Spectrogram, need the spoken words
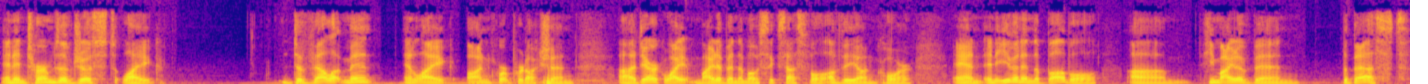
And in terms of just like development and like on court production, uh, Derek White might have been the most successful of the young core, and and even in the bubble, um, he might have been the best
